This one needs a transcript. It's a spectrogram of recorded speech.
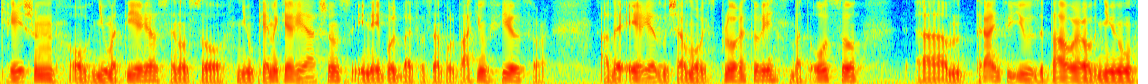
creation of new materials and also new chemical reactions enabled by, for example, vacuum fields or other areas which are more exploratory, but also um, trying to use the power of new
